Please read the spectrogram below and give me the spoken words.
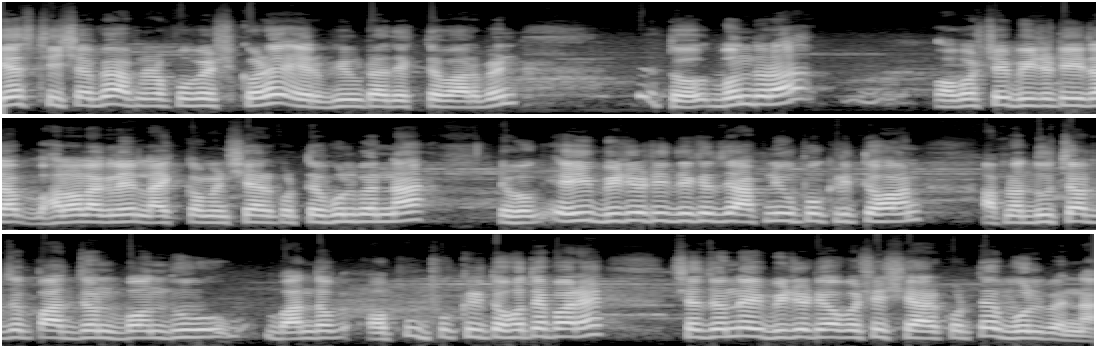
গেস্ট হিসেবে আপনারা প্রবেশ করে এর ভিউটা দেখতে পারবেন। তো বন্ধুরা, অবশ্যই ভিডিওটি ভালো লাগলে লাইক কমেন্ট শেয়ার করতে ভুলবেন না। এবং এই ভিডিওটি দেখে যে আপনি উপকৃত হন, আপনার দু চারজন পাঁচজন বন্ধু, বান্ধব উপকৃত হতে পারে, সেজন্য এই ভিডিওটি অবশ্যই শেয়ার করতে ভুলবেন না।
